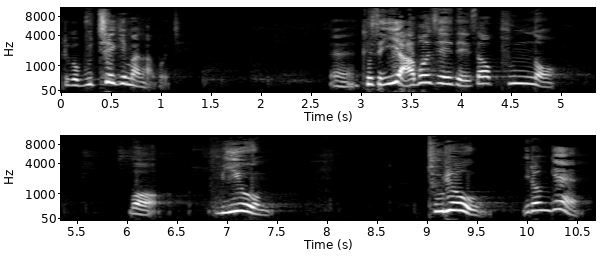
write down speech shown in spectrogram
그리고 무책임한 아버지. 네. 그래서 이 아버지에 대해서 분노, 뭐 미움, 두려움 이런 게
